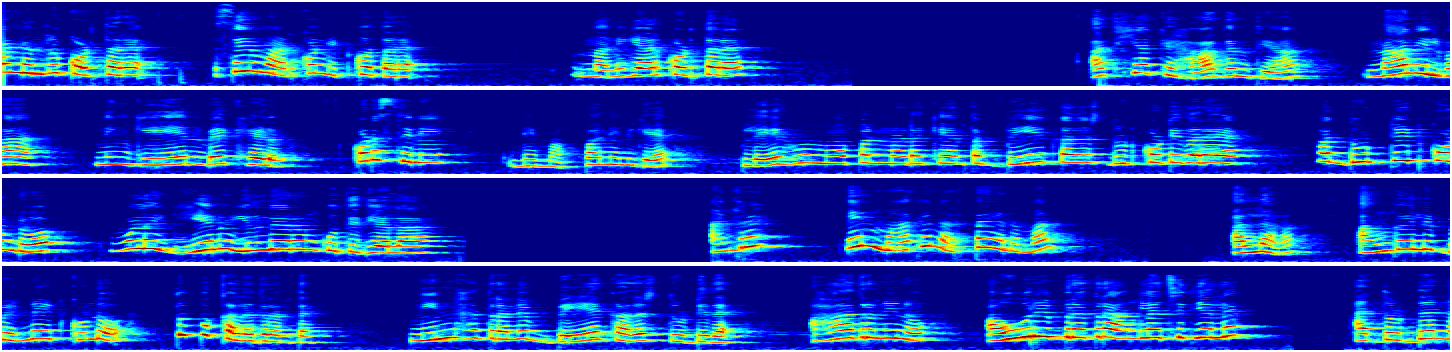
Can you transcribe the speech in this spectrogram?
ಅಣ್ಣಂದ್ರು ಕೊಡ್ತಾರೆ ಸೇವ್ ಮಾಡ್ಕೊಂಡು ಇಟ್ಕೋತಾರೆ ಕೊಡ್ತಾರೆ ಅದ್ಯಾಕೆ ಹಾಗಂತ್ಯ? ನಾನಿಲ್ವಾ? ನಿಂಗೆ ಏನು ಬೇಕು ಹೇಳು. ಕೊಡಿಸ್ತೀನಿ. ನಿಮ್ಮಪ್ಪ ನಿನಗೆ ಪ್ಲೇ ಹೋಮ್ ಓಪನ್ ಮಾಡೋಕ್ಕೆ ಅಂತ ಬೇಕಾದಷ್ಟು ದುಡ್ಡು ಕೊಟ್ಟಿದ್ದಾರೆ. ಆ ದುಡ್ಡು ಇಟ್ಕೊಂಡು ಒಳಗೆ ಏನು ಇಲ್ಲದೆ ಇರೋ ಕೂತಿದ್ಯಲ್ಲ? ಅಂದ್ರೆ ನಿನ್ ಮಾತಿನ ಅರ್ಥ ಏನಮ್ಮ? ಅಲ್ಲ, ಅಂಗೈಲಿ ಬೆಣ್ಣೆ ಇಟ್ಕೊಂಡು ತುಪ್ಪ ಕಲದ್ರಂತೆ. ನಿನ್ನ ಹತ್ರನೇ ಬೇಕಾದಷ್ಟು ದುಡ್ಡಿದೆ. ಆದ್ರೂ ನೀನು ಅವರಿಬ್ಬರ ಹತ್ರ ಅಂಗ್ಲಾಚಿದ್ಯಲ್ಲ? ಆ ದುಡ್ಡನ್ನ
